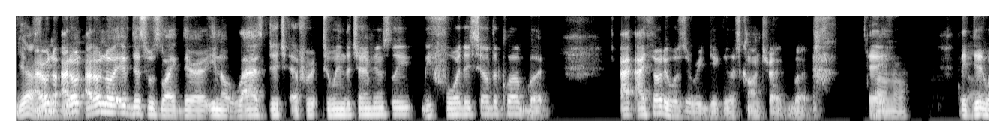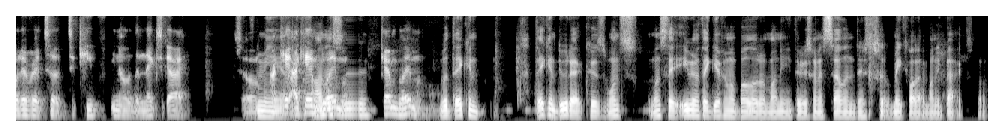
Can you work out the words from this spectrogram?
yeah, I don't know. I don't. I don't know if this was like their, you know, last ditch effort to win the Champions League before they sell the club, but I, I thought it was a ridiculous contract. But hey, I don't know. They did whatever it took to keep, you know, the next guy. So I, mean, I can't. I can't honestly, blame them. Can't blame them. But they can they can do that because once once they even if they give him a boatload of money, they're just gonna sell and just make all that money back. So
